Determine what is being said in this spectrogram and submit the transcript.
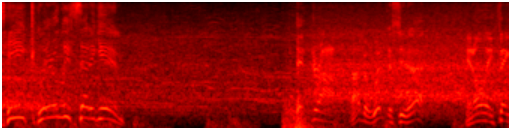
Close. Fatigue clearly setting in. Hip drop. I've been waiting to see that. And only thing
